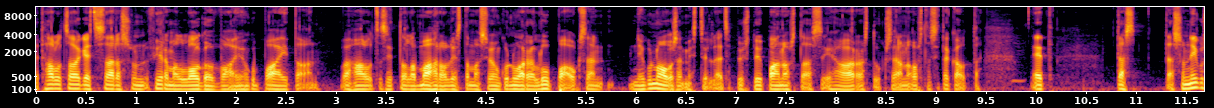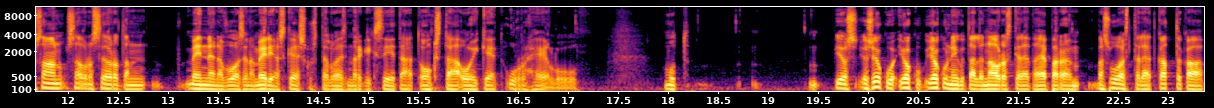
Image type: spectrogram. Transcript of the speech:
että haluatko oikeasti saada sun firman logon vai jonkun paitaan, vai haluatko sitten olla mahdollistamassa jonkun nuoren lupauksen niin nousemista silleen, että se pystyy panostaa siihen harrastukseen ja nousta sitä kautta. tässä täs on niin kuin saanut, saanut seurata menneenä vuosina mediassa keskustelua esimerkiksi siitä, että onko tämä oikeat urheilua, mutta jos, jos joku, joku, joku niin kuin tälle nauraskelee tai epäröi, mä suosittelen, että kattokaa,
